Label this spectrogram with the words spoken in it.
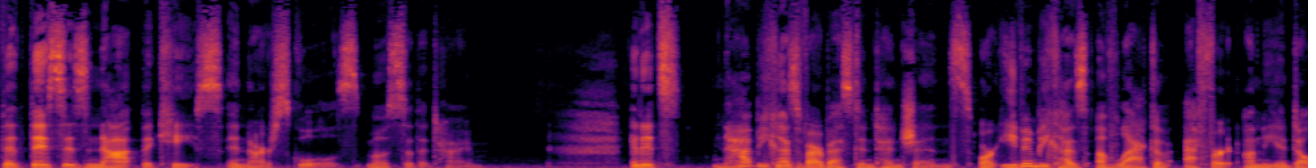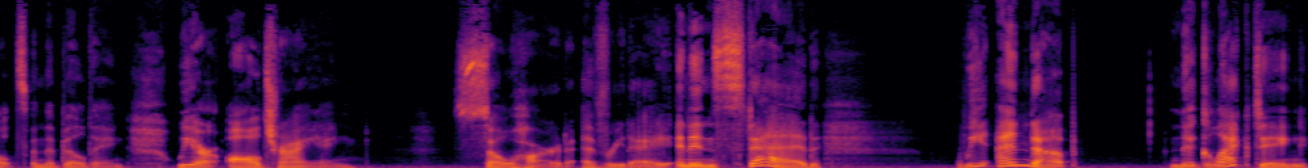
that this is not the case in our schools most of the time. And it's not because of our best intentions or even because of lack of effort on the adults in the building. We are all trying so hard every day. And instead, we end up neglecting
